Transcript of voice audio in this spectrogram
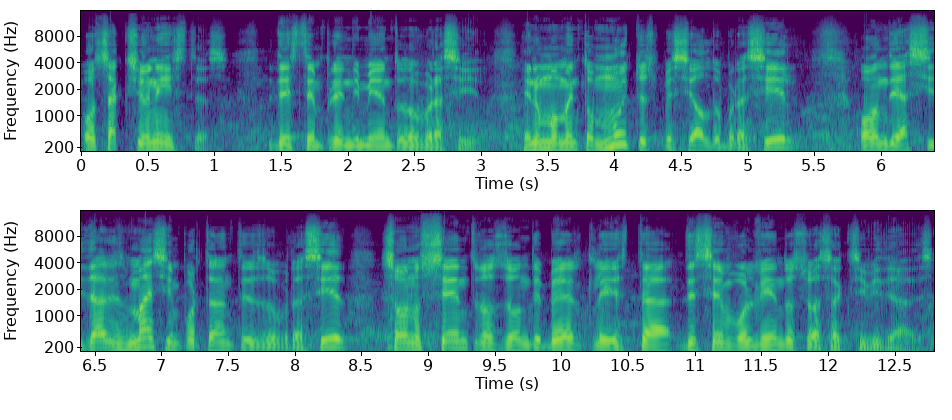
os acionistas deste empreendimento no Brasil. Em um momento muito especial do Brasil, onde as cidades mais importantes do Brasil são os centros onde Berkeley está desenvolvendo suas atividades.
